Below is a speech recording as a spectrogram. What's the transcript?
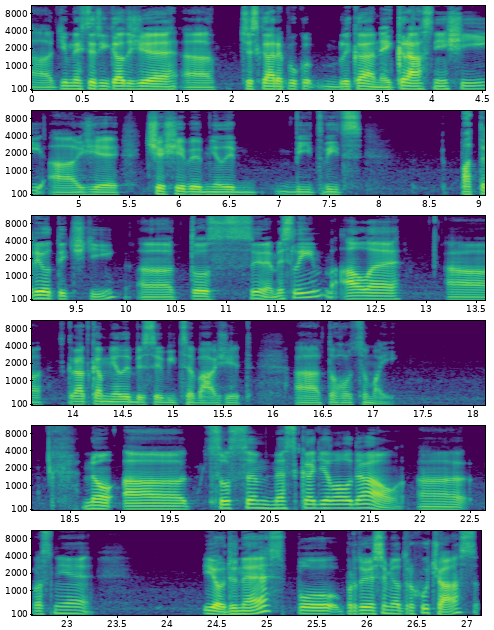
Uh, tím nechci říkat, že uh, Česká republika je nejkrásnější a že Češi by měli být víc patriotičtí. To si nemyslím, ale zkrátka měli by si více vážit toho, co mají. No a co jsem dneska dělal dál? Vlastně jo, dnes, po, protože jsem měl trochu čas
